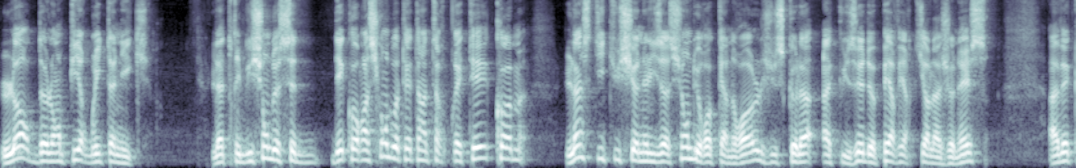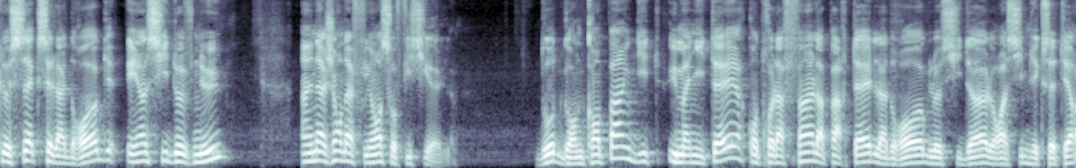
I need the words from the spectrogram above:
l'ordre de l'Empire britannique. L'attribution de cette décoration doit être interprétée comme l'institutionnalisation du rock'n'roll, jusque-là accusé de pervertir la jeunesse avec le sexe et la drogue, et ainsi devenu un agent d'influence officiel. D'autres grandes campagnes dites humanitaires contre la faim, l'apartheid, la drogue, le sida, le racisme, etc.,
